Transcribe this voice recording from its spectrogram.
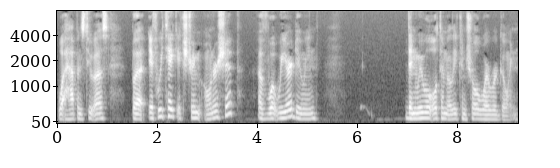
what happens to us, but if we take extreme ownership of what we are doing, then we will ultimately control where we're going.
